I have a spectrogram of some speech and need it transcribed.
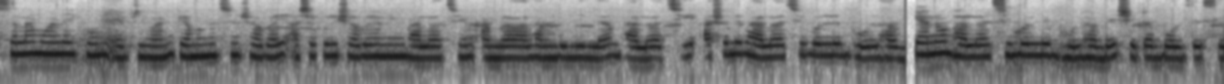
আসসালামু আলাইকুম এভরিওয়ান কেমন আছেন সবাই? আশা করি সবাই অনেক ভালো আছেন। আমরাও আলহামদুলিল্লাহ ভালো আছি। আসলে ভালো আছি বললে ভুল হবে। কেন ভালো আছি বললে ভুল হবে সেটা বলতেছি।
